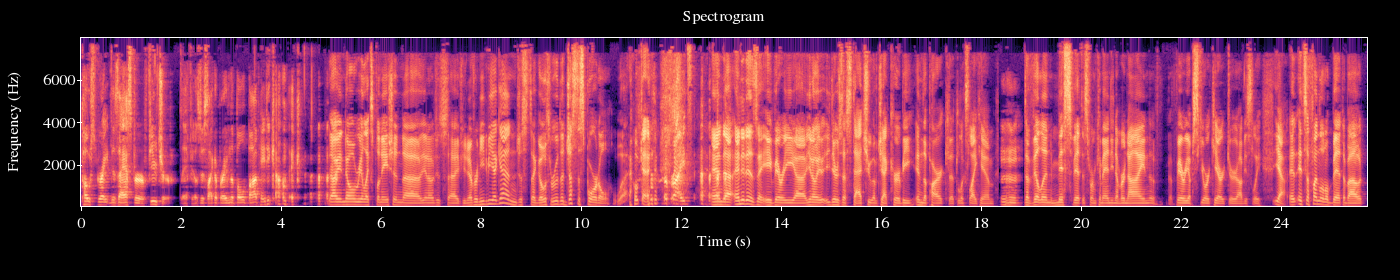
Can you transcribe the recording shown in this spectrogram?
post great disaster future. It feels just like a Brave and the Bold Bob Haney comic. I mean, no real explanation. Uh, you know, just uh, if you never need me again, just uh, go through the Justice Portal. What? Okay. right. and uh, and it is a, a very uh, you know there's a statue of Jack Kirby in the park that looks like him. Mm-hmm. The villain Misfit is from Kamandi Number Nine, a very obscure character, obviously. Yeah, it, it's a fun little bit about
